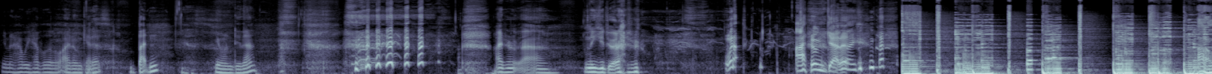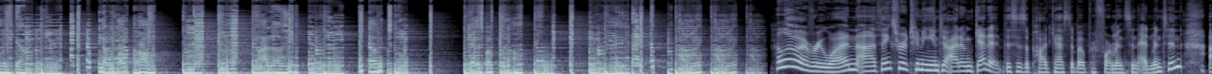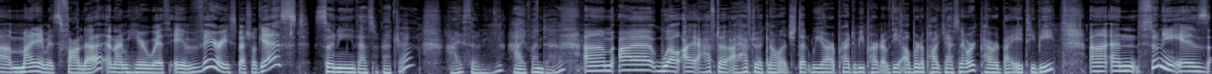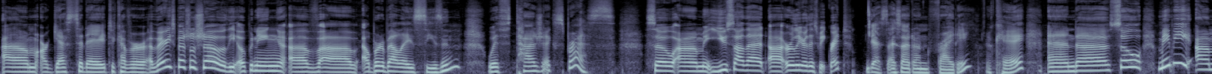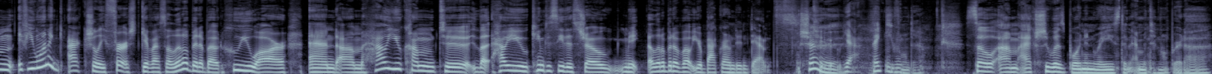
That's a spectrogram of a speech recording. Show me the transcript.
You know how we have a little I don't get it button? Yes. You want to do that? I don't. Uh, no, you do it. I don't. What? I don't get I'm it. like, I don't care. You thanks for tuning into I Don't Get It. This is a podcast about performance in Edmonton. Uh, my name is Fonda, and I'm here with a very special guest. Sony Vasapatra. Hi, Sony. Hi, Fonda. Um, uh, well, I have to I have to acknowledge that we are proud to be part of the Alberta Podcast Network, powered by ATB. Uh, and Sony is um, our guest today to cover a very special show, the opening of uh, Alberta Ballet's season with Taj Express. So um, you saw that uh, earlier this week, right? Yes, I saw it on Friday. Okay. And uh, so maybe um, if you want to actually first give us a little bit about who you are and um, how you come to how you came to see this show, a little bit about your background in dance. Sure. too. Yeah. Thank you, Fonda. So, um, I actually was born and raised in Edmonton, Alberta.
